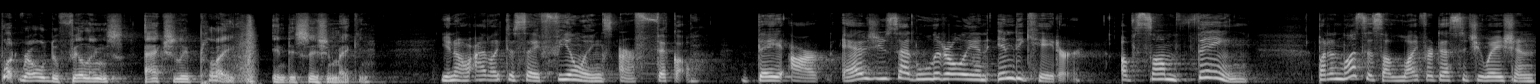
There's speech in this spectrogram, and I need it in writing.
What role do feelings actually play in decision making? You know, I like to say feelings are fickle. They are, as you said, literally an indicator of something. But unless it's a life or death situation,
